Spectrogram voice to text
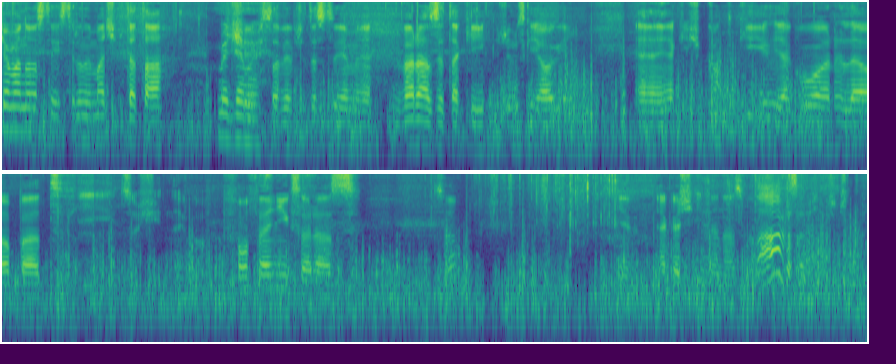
Siemano, z tej strony Maciek Tata. Będziemy. Dzisiaj sobie przetestujemy dwa razy taki rzymski ogień. E, jakieś kotki, jaguar, leopard i coś innego. Fofenix oraz... co? Nie wiem, jakaś inna nazwa. Dobra, zaraz się przeczytam.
